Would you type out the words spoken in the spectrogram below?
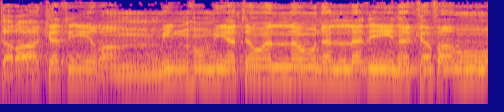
ترى كثيرا منهم يتولون الذين كفروا.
